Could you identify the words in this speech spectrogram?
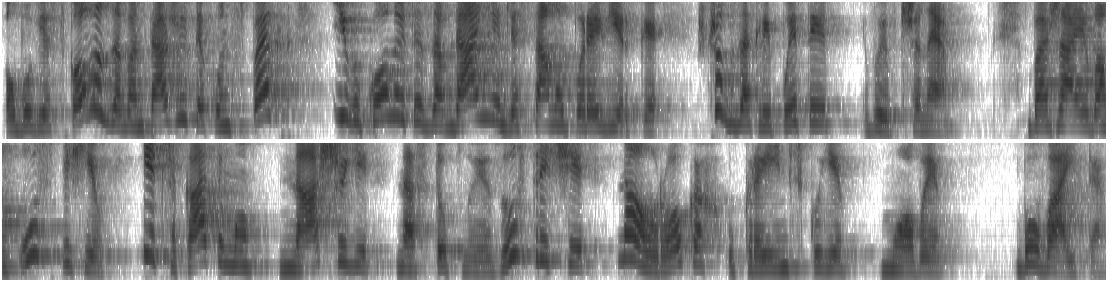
Обов'язково завантажуйте конспект і виконуйте завдання для самоперевірки, щоб закріпити вивчене. Бажаю вам успіхів і чекатиму нашої наступної зустрічі на уроках української мови. Бувайте!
